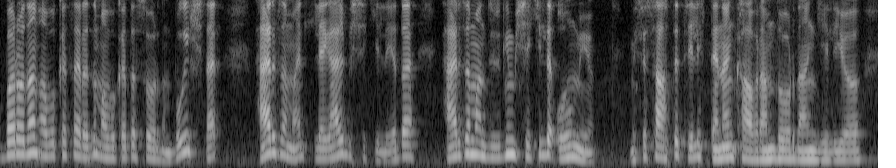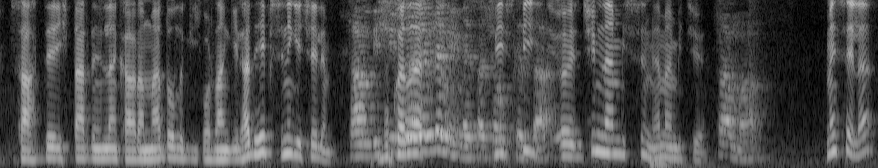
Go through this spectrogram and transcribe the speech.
barodan avukatı aradım, avukata sordum. Bu işler her zaman legal bir şekilde ya da her zaman düzgün bir şekilde olmuyor. Mesela sahte telif denen kavram da oradan geliyor. Sahte ihtar denilen kavramlar da oradan geliyor. Hadi hepsini geçelim. Tamam bir Bu şey kadar- söyleyebilir miyim mesela çok Biz bir kısa? ö, cümlem bitsin mi? Hemen bitiyor. Tamam. Mesela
